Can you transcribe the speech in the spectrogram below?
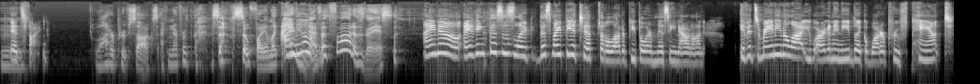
Mm. It's fine. Waterproof socks. I've never, that's so funny. I'm like, I, I never thought of this. I know. I think this is like, this might be a tip that a lot of people are missing out on. If it's raining a lot, you are going to need like a waterproof pant.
